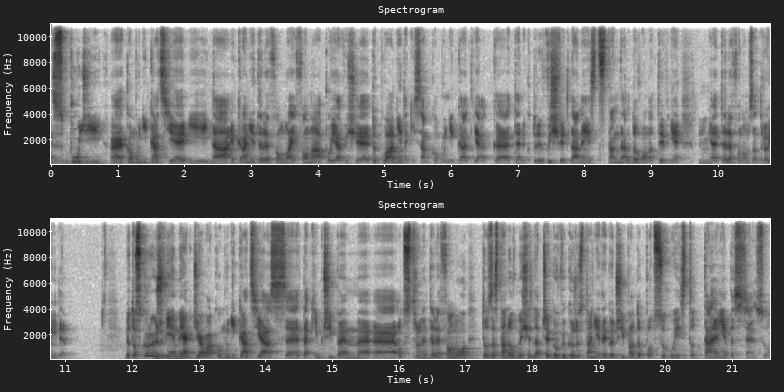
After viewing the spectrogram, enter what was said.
wzbudzi e, komunikację i na ekranie telefonu iPhone'a pojawi się dokładnie taki sam komunikat jak ten, który wyświetlany jest standardowo natywnie mm, telefonom z Androidem. No to skoro już wiemy, jak działa komunikacja z e, takim chipem e, od strony telefonu, to zastanówmy się, dlaczego wykorzystanie tego chipa do podsłuchu jest totalnie bez sensu.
